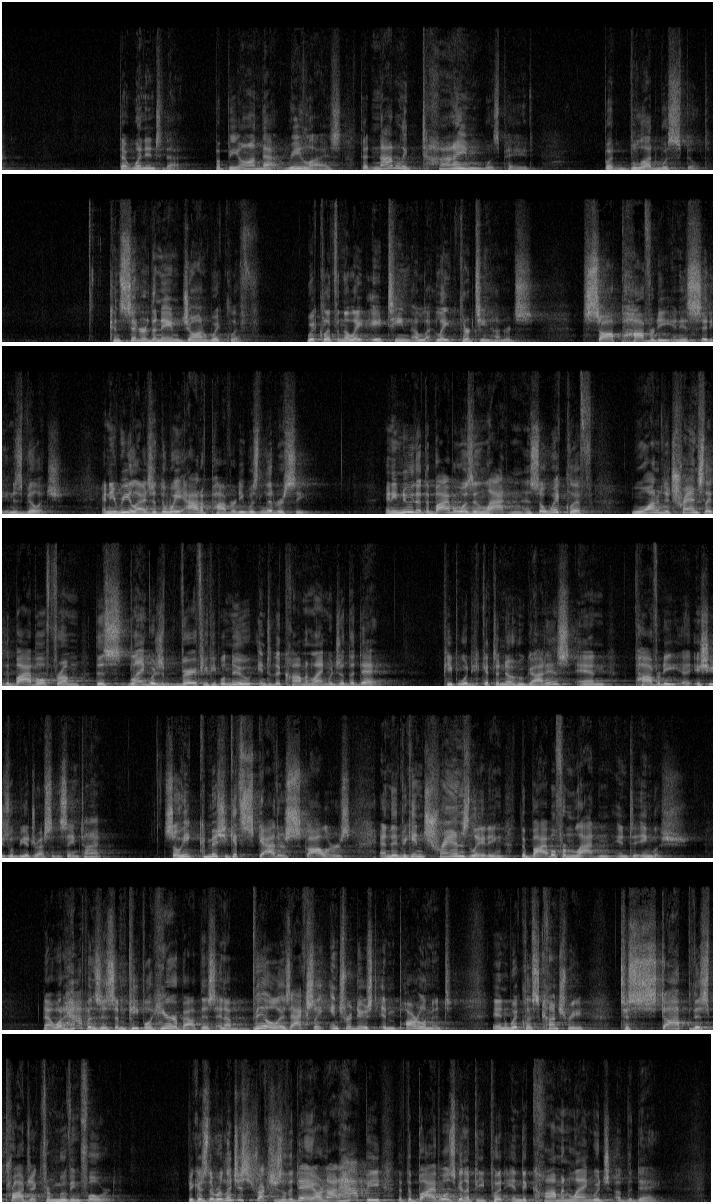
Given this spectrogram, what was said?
that went into that. But beyond that, realize that not only time was paid, but blood was spilled. Consider the name John Wycliffe. Wycliffe in the late 18, uh, late 1300s saw poverty in his city, in his village. And he realized that the way out of poverty was literacy. And he knew that the Bible was in Latin, and so Wycliffe wanted to translate the Bible from this language very few people knew into the common language of the day. People would get to know who God is, and poverty uh, issues would be addressed at the same time. So he commissions, gets gathers scholars, and they begin translating the Bible from Latin into English. Now, what happens is some people hear about this, and a bill is actually introduced in Parliament in Wycliffe's country to stop this project from moving forward. Because the religious structures of the day are not happy that the Bible is going to be put in the common language of the day.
